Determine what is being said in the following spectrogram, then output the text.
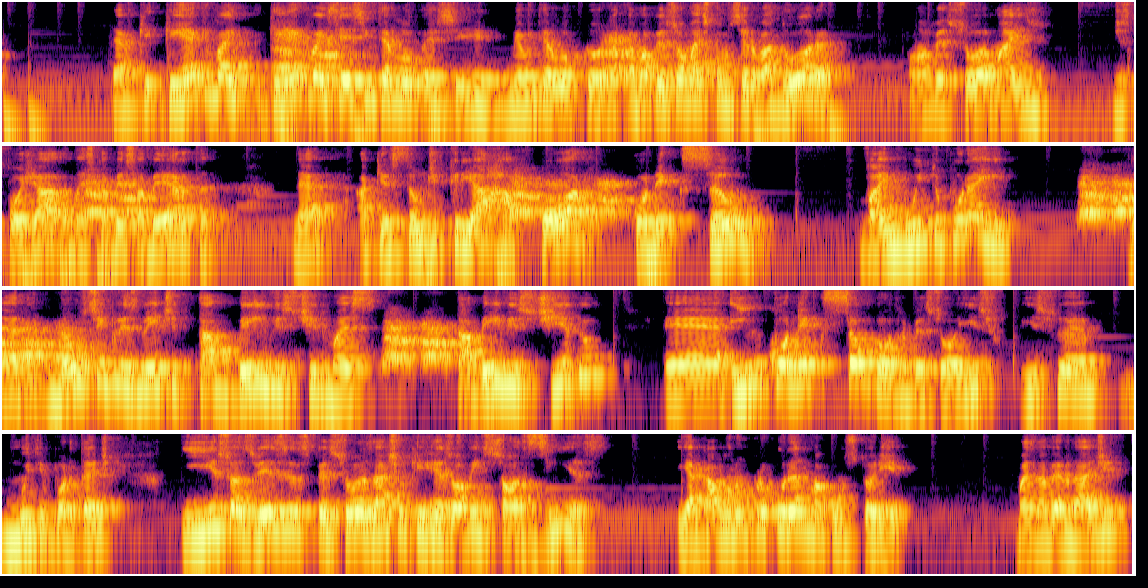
Né? Quem é que vai, quem é que vai ser esse, interlo esse meu interlocutor? É uma pessoa mais conservadora? É uma pessoa mais despojada, mais cabeça aberta? Né? A questão de criar rapport, conexão, vai muito por aí. Né? Não simplesmente estar tá bem vestido, mas estar tá bem vestido é, em conexão com a outra pessoa. Isso, isso é muito importante. E isso, às vezes, as pessoas acham que resolvem sozinhas e acabam não procurando uma consultoria. Mas, na verdade,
